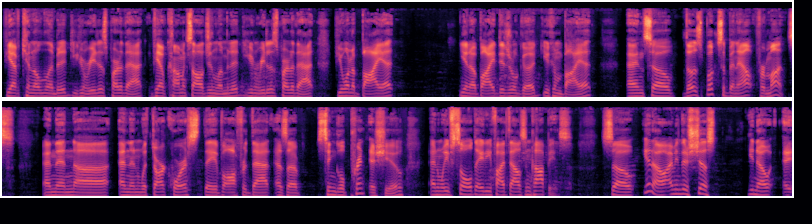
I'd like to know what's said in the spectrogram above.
If you have Kindle Unlimited, you can read it as part of that. If you have Comixology Unlimited, you can read it as part of that. If you want to buy it, you know, buy a digital good, you can buy it. And so those books have been out for months. And then uh and then with Dark Horse, they've offered that as a single print issue and we've sold 85,000 copies. So, you know, I mean there's just you know, eh,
